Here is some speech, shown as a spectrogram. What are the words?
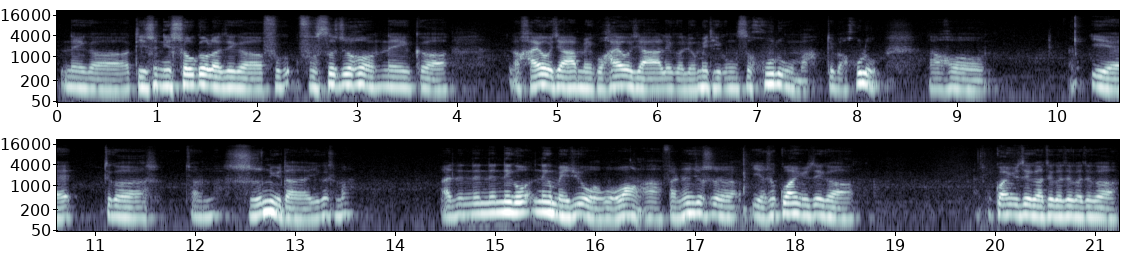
那个迪士尼收购了这个福福斯之后，那个还有一家美国还有一家那个流媒体公司呼噜嘛，对吧？呼噜，然后也这个叫什么使女的一个什么，啊那那那那个那个美剧我我忘了啊，反正就是也是关于这个。关于这个这个这个这个，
